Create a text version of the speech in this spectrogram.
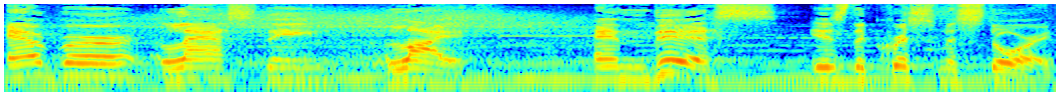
everlasting life. And this is the Christmas story.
